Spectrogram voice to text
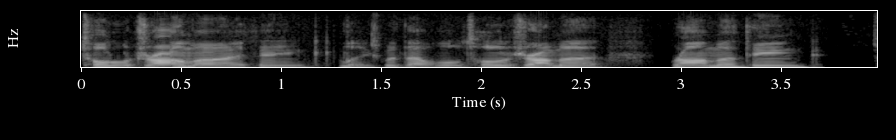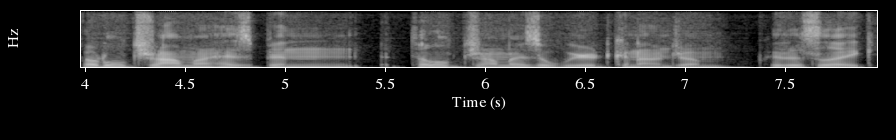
total drama. I think like with that whole total drama Rama thing. Total Drama has been Total Drama is a weird conundrum because it's like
